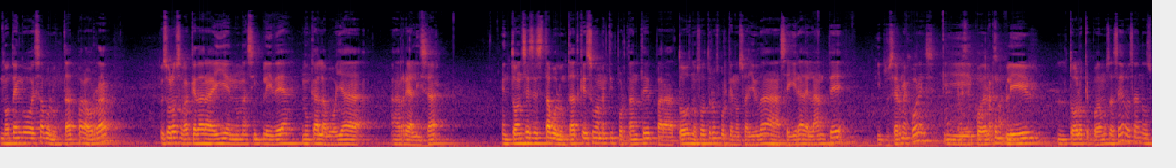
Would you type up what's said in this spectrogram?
no tengo esa voluntad para ahorrar, pues solo se va a quedar ahí en una simple idea, nunca la voy a, a realizar. Entonces es esta voluntad que es sumamente importante para todos nosotros porque nos ayuda a seguir adelante y pues, ser mejores y poder cumplir todo lo que podamos hacer, o sea, nos,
